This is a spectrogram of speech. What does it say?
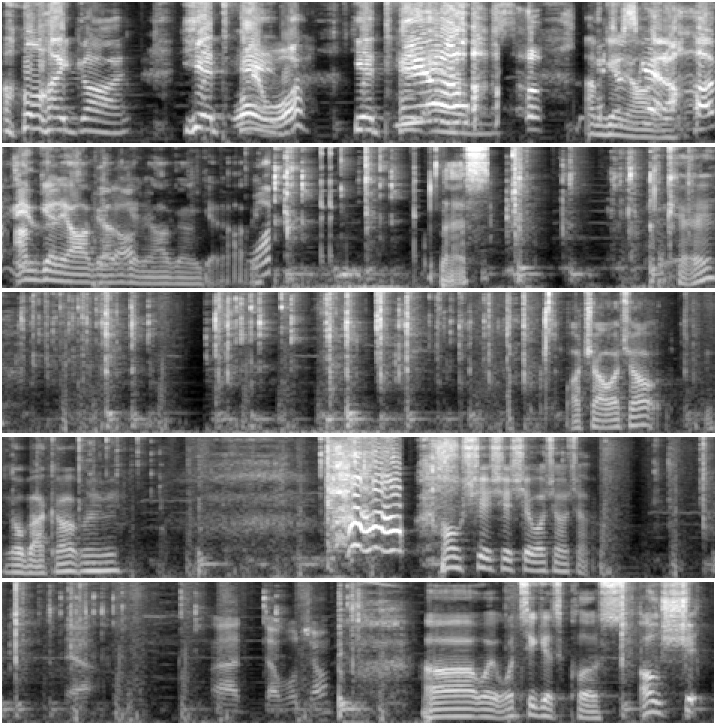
Oh my god. He had 10. Wait, what? He had 10 Yo! M's. I'm getting obby. get. I'm getting obby. I'm getting obby. I'm getting obby. What? Nice. Okay. Watch out, watch out. Go back up, maybe. oh, shit, shit, shit. Watch out, watch out. Yeah. Uh, double jump. Uh, wait, once he gets close. Oh, shit.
